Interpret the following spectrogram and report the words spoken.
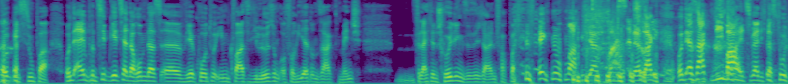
wirklich super. Und äh, im Prinzip geht's ja darum, dass äh, Virkoto ihm quasi die Lösung offeriert und sagt, Mensch, vielleicht entschuldigen Sie sich einfach bei den Technomagiern. Was? Und er sagt, und er sagt, niemals werde ich das tun.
